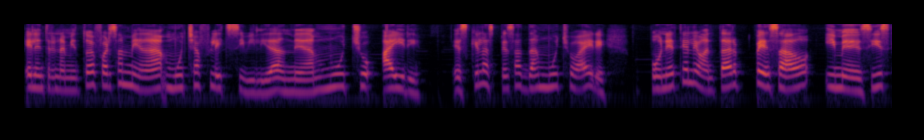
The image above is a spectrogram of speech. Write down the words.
el entrenamiento de fuerza me da mucha flexibilidad, me da mucho aire. Es que las pesas dan mucho aire. Ponete a levantar pesado y me decís,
